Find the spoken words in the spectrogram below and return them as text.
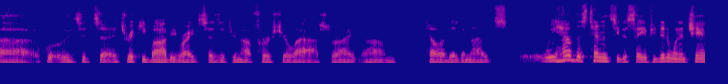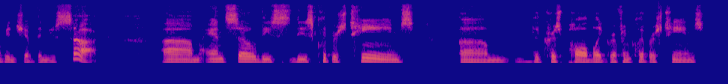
uh, it's it's uh, it's Ricky Bobby right says if you're not first you're last right? Um, Talladega Nights. We have this tendency to say if you didn't win a championship then you suck. Um, and so these these Clippers teams um, the Chris Paul Blake Griffin Clippers teams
